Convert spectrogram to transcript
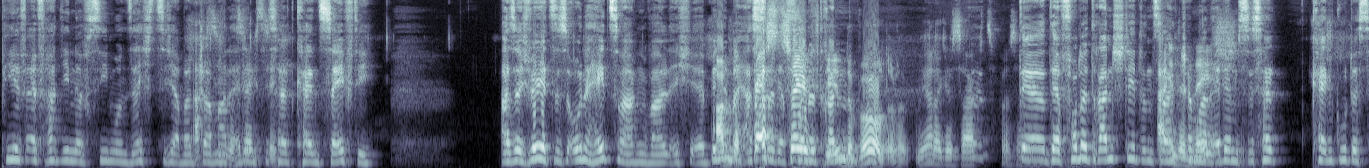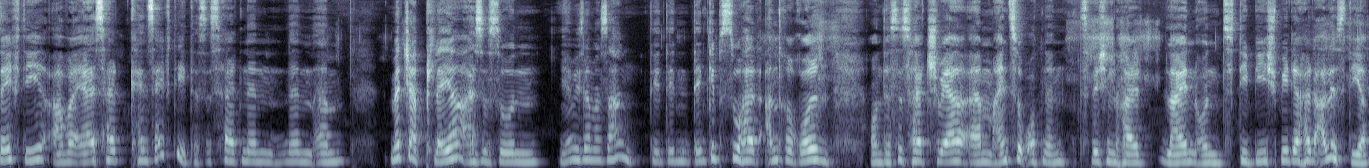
PFF hat ihn auf 67, aber Ach, Jamal 67. Adams ist halt kein Safety. Also ich will jetzt das ohne Hate sagen, weil ich äh, bin I'm immer erster, der vorne dran, in the world, oder wie hat er gesagt? Der, der vorne dran steht und sagt, Jamal. Adams ist halt kein guter Safety, aber er ist halt kein Safety. Das ist halt ein, ein ähm, Matchup-Player, also so ein ja, wie soll man sagen, den, den, den gibst du halt andere Rollen und das ist halt schwer ähm, einzuordnen zwischen halt Line und DB spielt er halt alles dir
